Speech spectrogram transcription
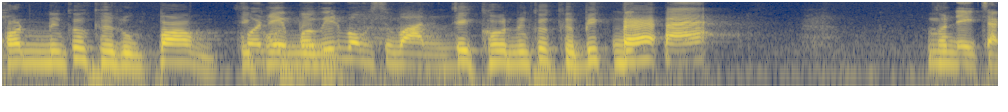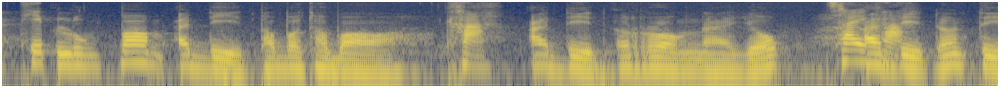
คนหนึ่งก็คือลุงป้อมพลเอกหประนึ่งวิตรวงษ์สุวรรณอีกคนหนึ่งก็คือบิ๊กบิ๊กแป๊ะแป๊ะพลเอกจากรทิพย์ลุงป้อมอดีตพบทบ ค่ะ อดีตรองนายก ใช่อค่ะดีตรัฐมนตรี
